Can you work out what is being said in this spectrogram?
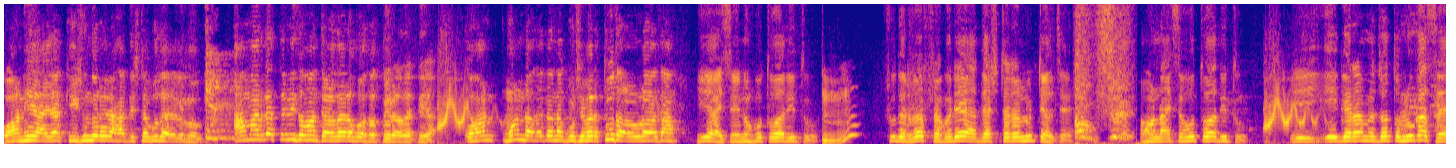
ওখান হি আইয়া কি সুন্দর একটা হাদিসটা বুঝাই গেল। আমার কাছে নিচে মান চার হাজার পঁচাত্তর হাজার টাকা ওখান মনটা চাইতে না গুছি মেরে তুই তার উড়ালতাম ই আইছে এনে হতুয়া দিত। সুদের ব্যবসা করে দেশটারে লুটেলছে এখন আইছে হতুয়া দিত। এই এই গ্রামে যত লোক আছে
